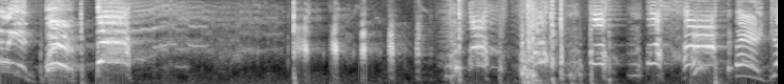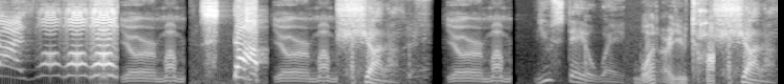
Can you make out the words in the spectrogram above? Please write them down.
alien! Where? hey, guys, LOL, LOL, LOL! Your mom. Stop! Your mom. Shut up. Your mom. You stay away. What are you talking? Shut up.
